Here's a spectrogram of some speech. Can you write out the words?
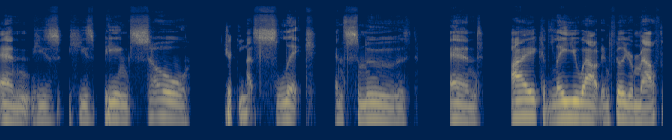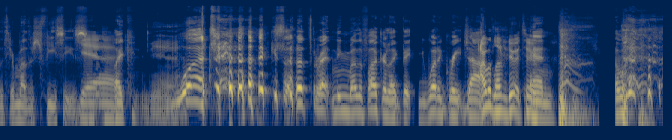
and he's he's being so tricky. uh, slick and smooth, and I could lay you out and fill your mouth with your mother's feces. Yeah, Like Yeah. what? He's such a threatening motherfucker. Like they, what a great job. I would let him do it too. and.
